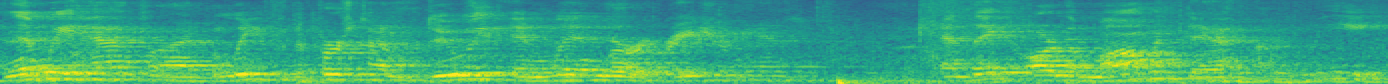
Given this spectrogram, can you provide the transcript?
And then we have, I believe, for the first time, Dewey and Lynn Murray. Raise your hands. And they are the mom and dad of Lee.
